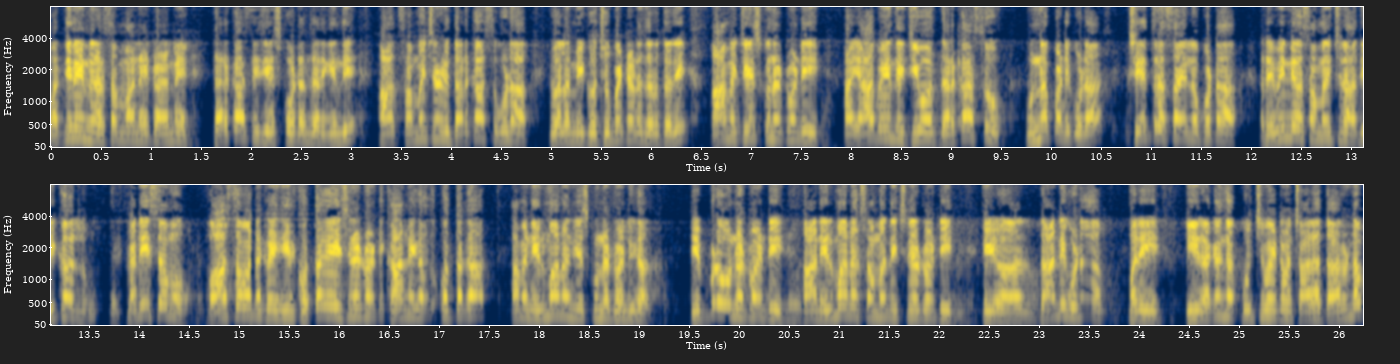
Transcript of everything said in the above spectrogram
మద్దినేని నరసమ్మ అనేట ఆమె దరఖాస్తు చేసుకోవడం జరిగింది. ఆ సంబంధించిన దరఖాస్తు కూడా ఇవాళ మీకు చూపెట్టడం జరుగుతుంది. ఆమె చేసుకున్నటువంటి ఆ యాభై ఎనిమిది జీవో దరఖాస్తు ఉన్నప్పటికీ కూడా క్షేత్రస్థాయి లోపల రెవెన్యూ సంబంధించిన అధికారులు కనీసము వాస్తవాన్ని కొత్తగా వేసినటువంటి కాలనీ కాదు కొత్తగా ఆమె నిర్మాణం చేసుకున్నటువంటి కాదు. ఎప్పుడో ఉన్నటువంటి ఆ నిర్మాణానికి సంబంధించినటువంటి దాన్ని కూడా మరి ఈ రకంగా కూల్చివేయటం చాలా దారుణం.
